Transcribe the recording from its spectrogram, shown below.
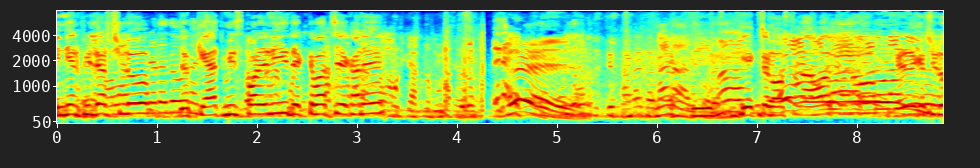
ইন্ডিয়ান ফিল্ডার ছিল। ক্যাচ মিস করেনি, দেখতে পাচ্ছি এখানে। কেকটা নষ্ট না হওয়ার জন্য ফেলে রেখেছিল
